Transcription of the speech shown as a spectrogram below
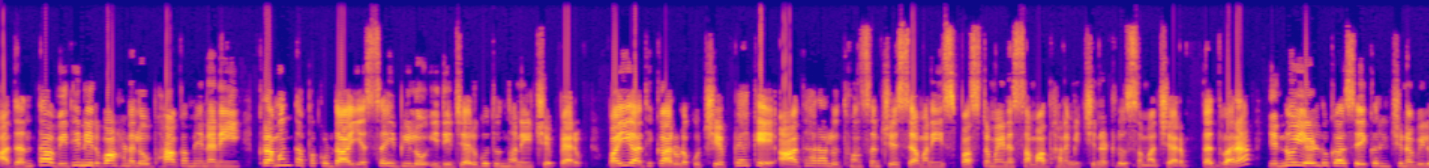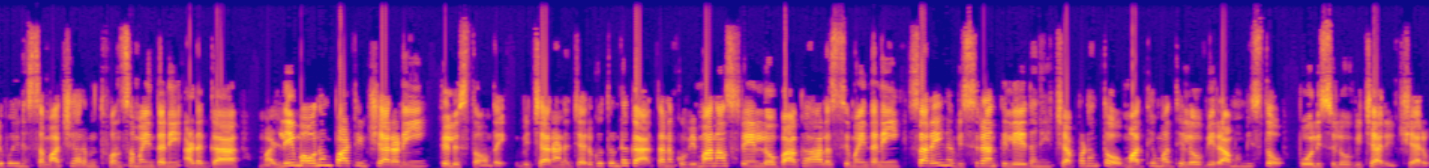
అదంతా విధి నిర్వహణలో భాగమేనని క్రమం తప్పకుండా ఎస్ఐబిలో ఇది జరుగుతుందని చెప్పారు. పై అధికారులకు చెప్పాకే ఆధారాలు ధ్వంసం చేశామని స్పష్టమైన సమాధానమిచ్చినట్లు సమాచారం. తద్వారా ఎన్నో ఏళ్ళుగా సేకరించిన విలువైన సమాచారం ధ్వంసమైందని అడగ్గా మళ్ళీ మౌనం పాటించారని తెలుస్తోంది. విచారణ జరుగుతుండగా తనకు విమానాశ్రయంలో బాగా ఆలస్యమైందని సరైన విశ్రాంతి లేదని చెప్పడంతో మధ్య మధ్యలో విరామమిస్తూ పోలీసులు విచారించారు.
